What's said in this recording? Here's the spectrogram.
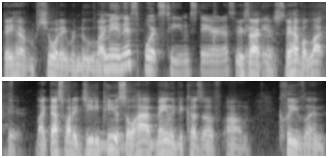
they have, I'm sure they renewed. Like I mean, there's sports teams there. That's big exactly, deal, so- they have a lot there. Like that's why the GDP Mm-hmm. is so high, mainly because of um, Cleveland,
